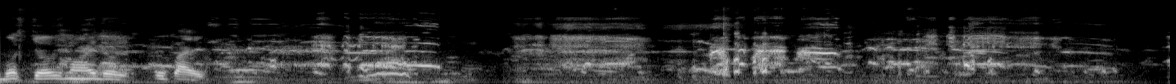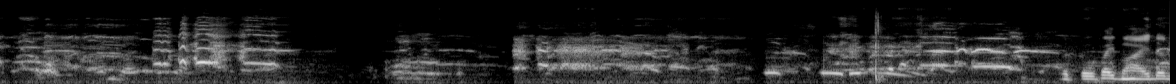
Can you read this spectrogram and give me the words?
Boss Joey mga idol, 2.5. 2.5 mga idol.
